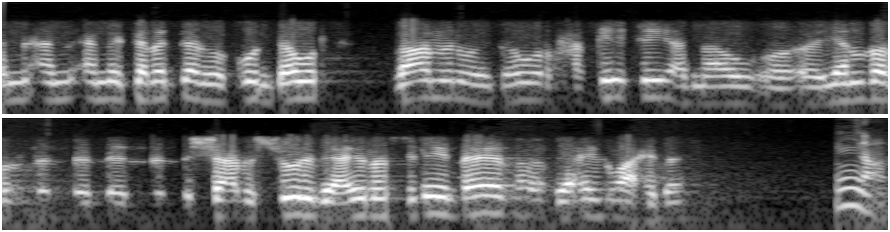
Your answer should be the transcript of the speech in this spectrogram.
ان ان يتبدل ويكون دور ضامن ودور حقيقي أنه ينظر للشعب السوري بعيون السنين لا ينظر بعين واحدة. نعم.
